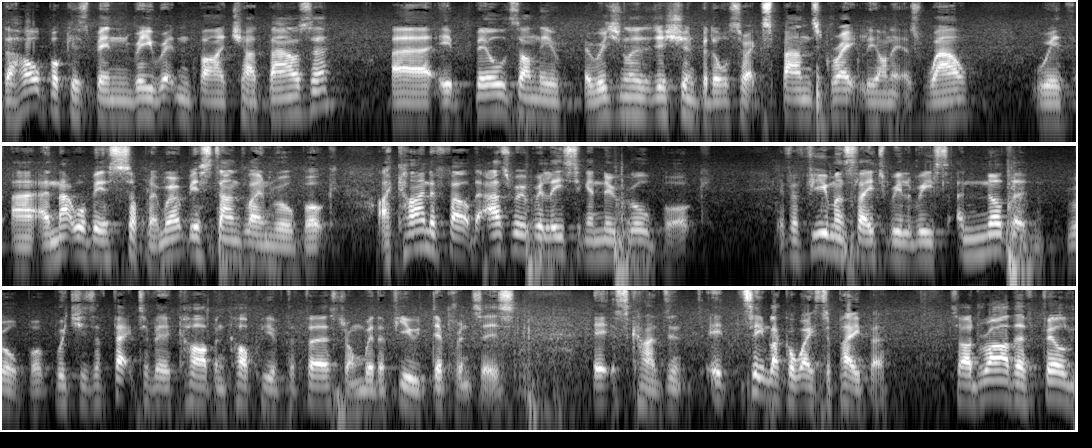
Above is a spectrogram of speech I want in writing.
the whole book has been rewritten by Chad Bowser. Uh, it builds on the original edition, but also expands greatly on it as well. With uh, and that will be a supplement. It won't be a standalone rule book. I kind of felt that as we're releasing a new rule book, if a few months later we release another rule book, which is effectively a carbon copy of the first one with a few differences, it's kind of it seemed like a waste of paper. So I'd rather fill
